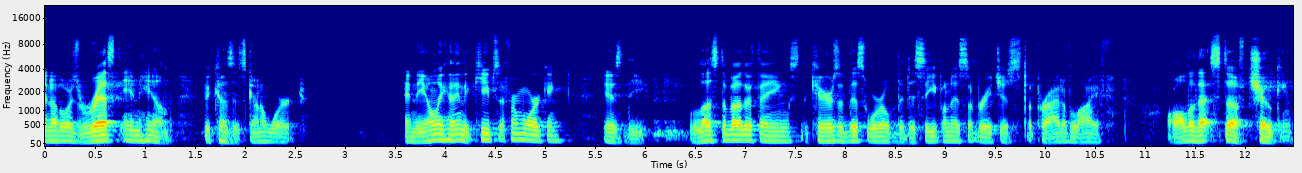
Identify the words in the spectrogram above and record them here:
In other words, rest in Him because it's going to work. And the only thing that keeps it from working is the lust of other things, the cares of this world, the deceitfulness of riches, the pride of life, all of that stuff choking.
